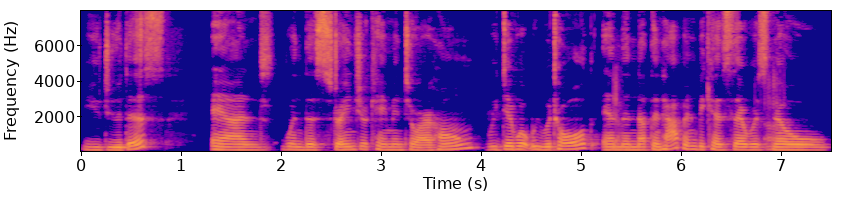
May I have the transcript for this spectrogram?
you do this. And when the stranger came into our home, we did what we were told, and Yeah. then nothing happened because there was Oh. no,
